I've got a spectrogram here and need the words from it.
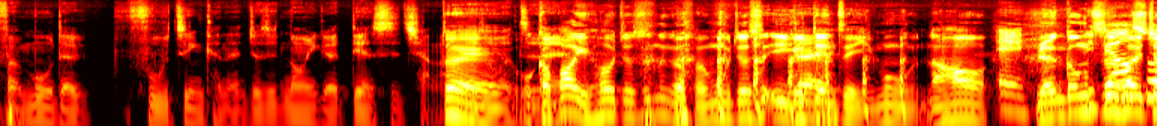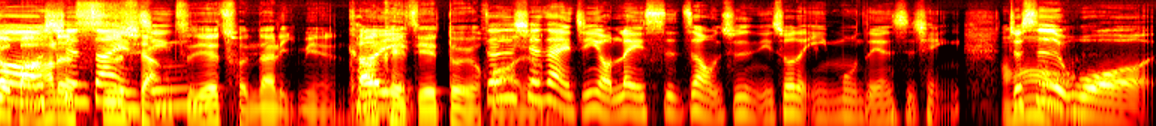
坟墓的。附近可能就是弄一个电视墙，啊，对，我搞不好以后就是那个坟墓就是一个电子荧幕，然后 人工智慧就把他的思想直接存在里面，然后可以直接对话。但是现在已经有类似这种，就是你说的荧幕这件事情，就是我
